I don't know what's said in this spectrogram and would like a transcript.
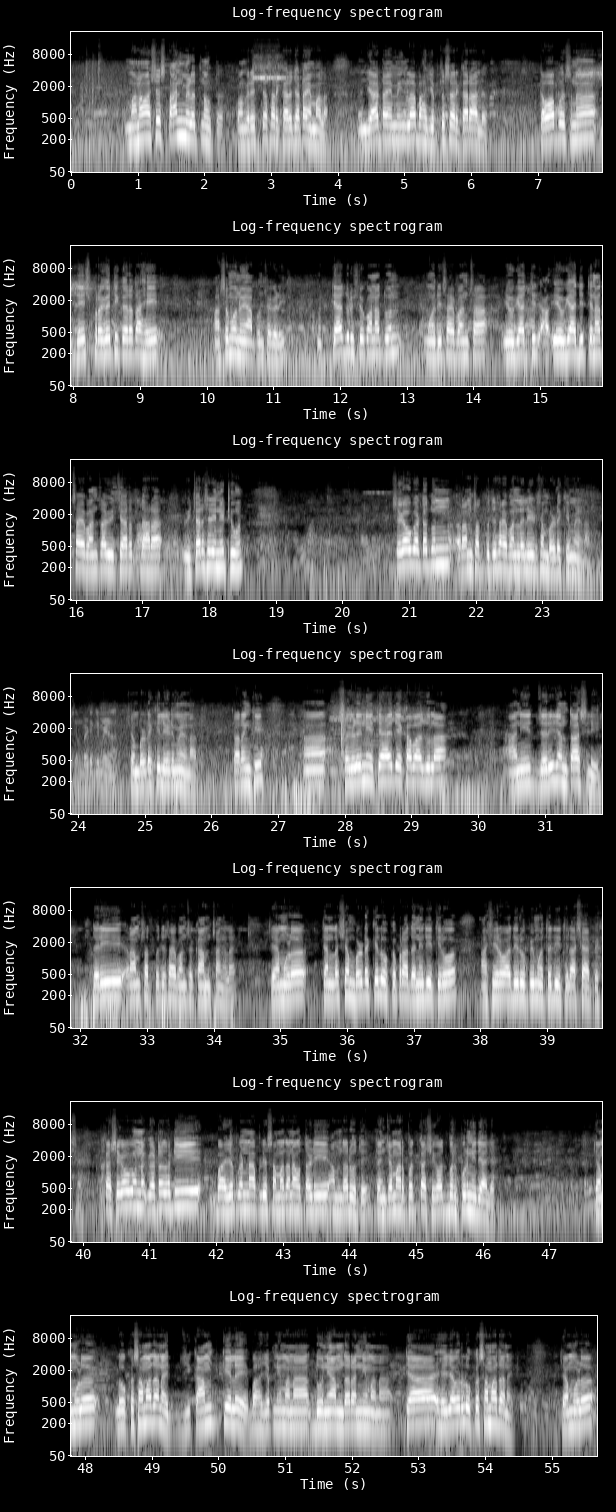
असं स्थान मिळत नव्हतं काँग्रेसच्या सरकारच्या टायमाला. पण ज्या टायमिंगला भाजपचं सरकार आलं तेव्हापासनं देश प्रगती करत आहे असं म्हणूया आपण सगळी. मग त्या दृष्टिकोनातून मोदी साहेबांचा योगी आदि योगी आदित्यनाथ साहेबांचा विचारधारा विचारश्रेणी ठेवून शेगाव गटातून राम सातपुते साहेबांना लीड शंभर टक्के मिळणार. शंभर टक्के मिळणार. शंभर टक्के लीड मिळणार. कारण की अं, सगळे नेते आहेत एका बाजूला आणि जरी जनता असली तरी राम सातपुते साहेबांचं काम चांगलं आहे. त्यामुळं त्यांना शंभर टक्के लोक प्राधान्य देतील व आशीर्वादी रूपी मतं देतील अशी अपेक्षा आहे. काशेगाव गटासाठी भाजपकडनं आपले समाधान अवताडे आमदार होते. त्यांच्यामार्फत काशेगावात भरपूर निधी आल्यात. त्यामुळं लोक समाधान आहेत. जी काम केलं आहे भाजपने म्हणा दोन्ही आमदारांनी म्हणा त्या ह्याच्यावर लोक समाधान आहेत. त्यामुळं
